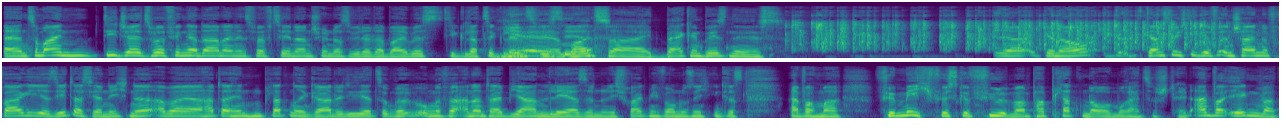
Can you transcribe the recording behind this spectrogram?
Äh, zum einen DJ Zwölffinger da an den 12 Schön, dass du wieder dabei bist. Die Glatze glänzt, wie ich Yeah, sehe. Back in business. Ja, genau. Ganz wichtige, entscheidende Frage. Ihr seht das ja nicht, ne? Aber er hat da hinten Plattenregale, die jetzt unge- ungefähr anderthalb Jahren leer sind. Und ich frage mich, warum du es nicht hinkriegst, einfach mal für mich, fürs Gefühl, mal ein paar Platten da oben reinzustellen. Einfach irgendwas.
